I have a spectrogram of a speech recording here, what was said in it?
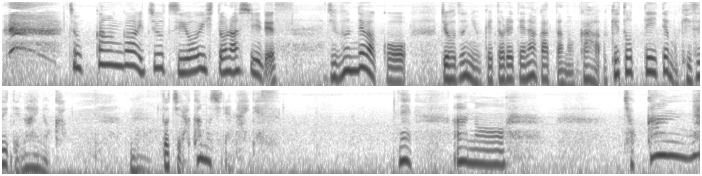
直感が一応強い人らしいです。自分ではこう上手に受け取れてなかったのか受け取っていても気づいてないのか、うん、どちらかもしれないです。ねあの直感ね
